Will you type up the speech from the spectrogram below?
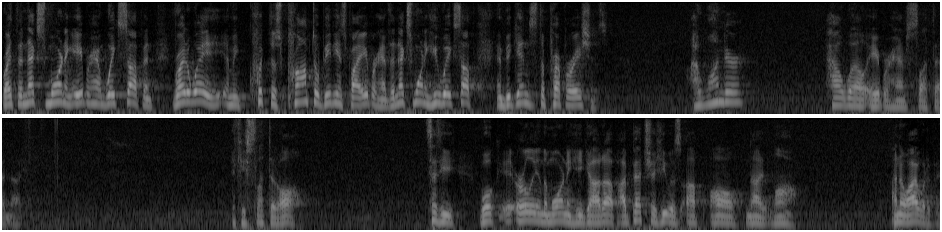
Right? The next morning, Abraham wakes up, and right away, I mean, quick, there's prompt obedience by Abraham. The next morning, he wakes up and begins the preparations. I wonder how well Abraham slept that night. If he slept at all. It said he woke early in the morning, he got up. I bet you he was up all night long. I know I would have been.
